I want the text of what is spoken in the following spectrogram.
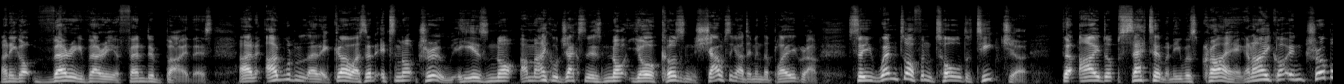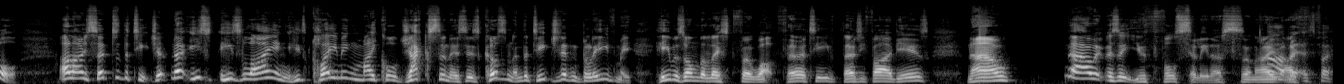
And he got very, very offended by this. And I wouldn't let it go. I said, it's not true. He is not, uh, Michael Jackson is not your cousin, shouting at him in the playground. So he went off and told a teacher that I'd upset him and he was crying. And I got in trouble. And I said to the teacher, no, he's, he's lying. He's claiming Michael Jackson is his cousin. And the teacher didn't believe me. He was on the list for what, 30, 35 years? Now, now it was a youthful silliness. And I, Oh, I it's fun.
